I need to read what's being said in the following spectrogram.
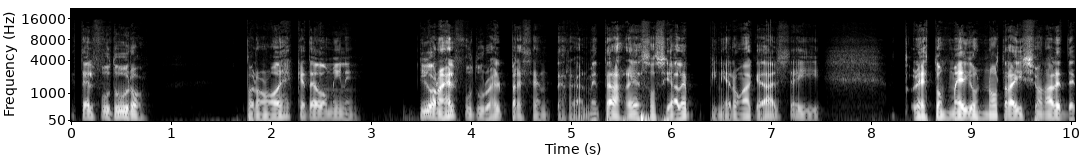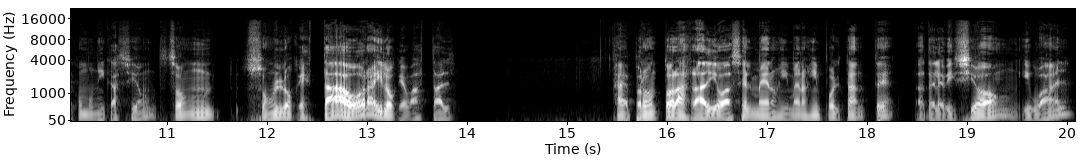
Este es el futuro, pero no dejes que te dominen. Digo, no es el futuro, es el presente. Realmente las redes sociales vinieron a quedarse y estos medios no tradicionales de comunicación son, son lo que está ahora y lo que va a estar. De pronto la radio va a ser menos y menos importante, la televisión igual.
